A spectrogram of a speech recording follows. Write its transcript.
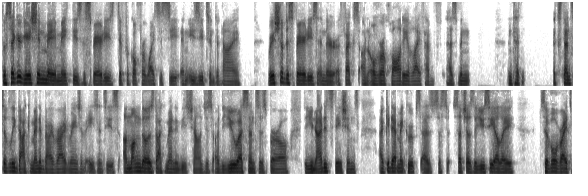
Though segregation may make these disparities difficult for whites to see and easy to deny, racial disparities and their effects on overall quality of life have has been extensively documented by a wide range of agencies. Among those documenting these challenges are the U.S. Census Bureau, the United Nations, academic groups as such as the UCLA Civil Rights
